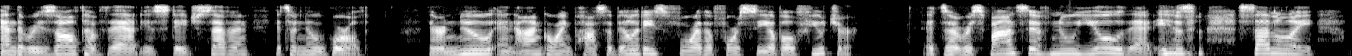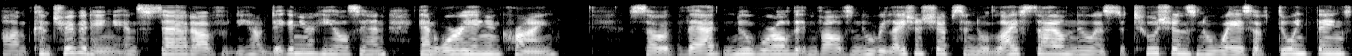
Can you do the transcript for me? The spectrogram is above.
And the result of that is stage seven it's a new world. There are new and ongoing possibilities for the foreseeable future. It's a responsive new you that is suddenly um, contributing instead of you know digging your heels in and worrying and crying so that new world involves new relationships a new lifestyle new institutions new ways of doing things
